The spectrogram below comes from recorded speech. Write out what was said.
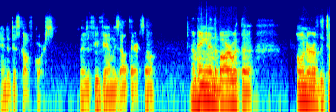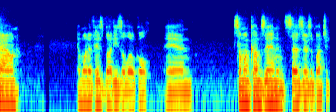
and a disc golf course. There's a few mm-hmm. families out there. So I'm hanging in the bar with the owner of the town and one of his buddies, a local, and someone comes in and says there's a bunch of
